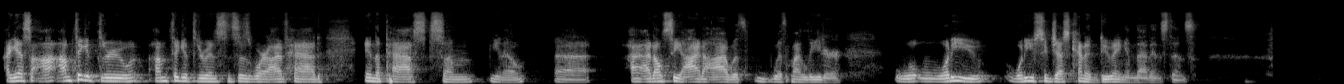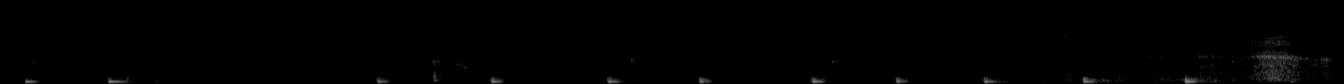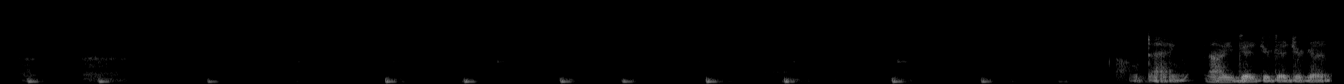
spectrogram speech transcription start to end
I guess I, am thinking through. I'm thinking through instances where I've had in the past some, you know, uh, I, I, don't see eye to eye with with my leader. What, what do you What do you suggest kind of doing in that instance? Dang. No, you're good. You're good. You're good.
